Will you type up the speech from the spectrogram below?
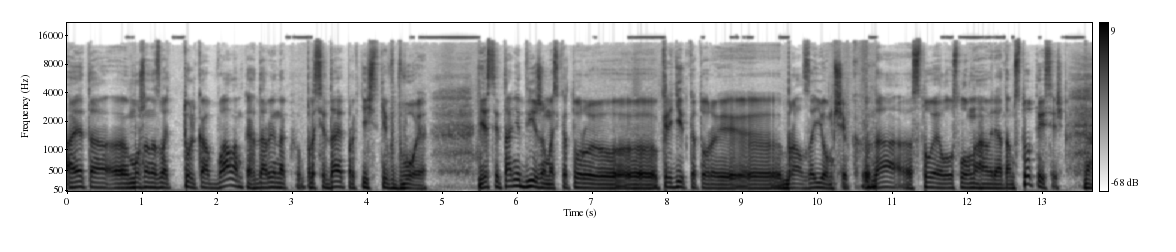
а это э, можно назвать только обвалом, когда рынок проседает практически вдвое. Если та недвижимость, которую, э, кредит, который э, брал заемщик, да, стоила, условно говоря, там 100 тысяч, Да.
